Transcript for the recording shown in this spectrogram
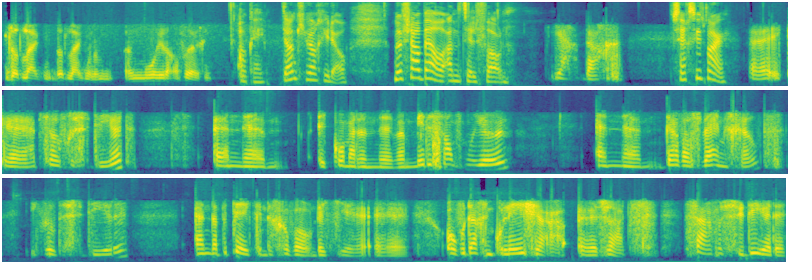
Dat lijkt, me- dat lijkt me een, een mooiere afweging. Oké, dankjewel Guido. Mevrouw Bel aan de telefoon. Ja, dag. Zegt u het maar. Eh, ik eh, heb zelf gestudeerd. En ehm, ik kom uit een, eh, middenstandsmilieu. En ehm, daar was weinig geld. Ik wilde studeren. En dat betekende gewoon dat je eh, overdag in college eh, zat. S'avonds studeerde.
